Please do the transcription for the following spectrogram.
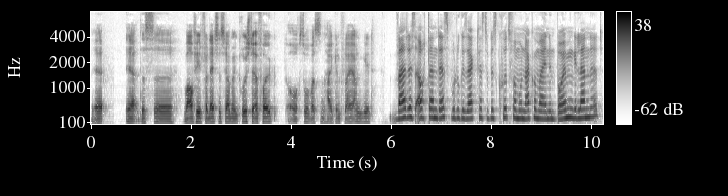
Ja, ja das äh, war auf jeden Fall letztes Jahr mein größter Erfolg, auch so was ein Hike and Fly angeht. War das auch dann das, wo du gesagt hast, du bist kurz vor Monaco mal in den Bäumen gelandet?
